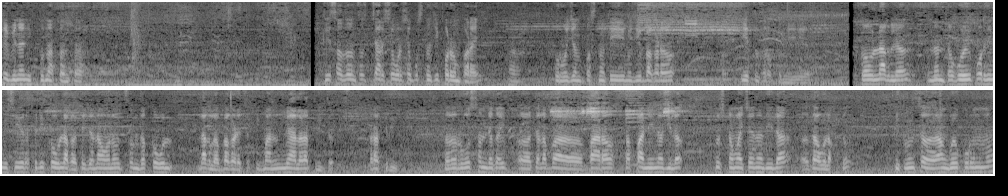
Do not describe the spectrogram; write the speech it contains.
छबिना निघतो नातांचा. ते साधारणतः चारशे वर्षापासूनची परंपरा आहे. पूर्वजांपासून ते म्हणजे बगाड येतच राहतो म्हणजे. कौल लागलं नंतर होळी पौर्णिमेची रात्री कौल लागला. त्याच्या नावानं समजा कौल लागला बगाड्याचा की मान मिळाला रात्रीचं रात्री. तर रोज संध्याकाळी अं, त्याला बा बारा वाजता पाणी नदीला कृष्णमाईच्या नदीला अं, जावं लागतं. तिथून स आंघोळ करून मग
